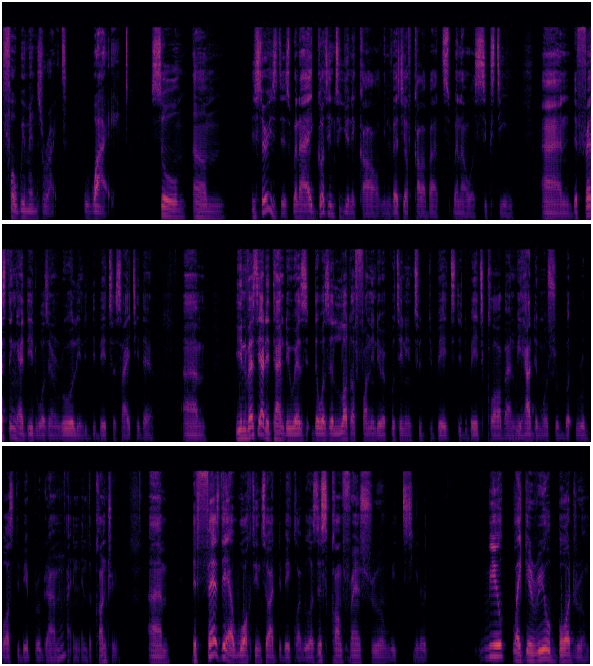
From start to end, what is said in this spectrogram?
for women's rights. Why? so um the story is this when i got into unical university of Calabar when i was 16 and the first thing i did was enroll in the debate society there um university at the time there was there was a lot of funding they were putting into debate the debate club and we had the most robu- robust debate program in, in the country um the first day i walked into our debate club it was this conference room with you know real like a real boardroom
